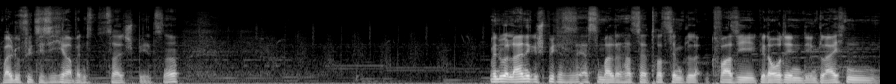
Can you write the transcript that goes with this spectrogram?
Weil du fühlst dich sicherer, wenn du zu zweit spielst, ne? Wenn du alleine gespielt hast das erste Mal, dann hast du ja trotzdem quasi genau den, den gleichen,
